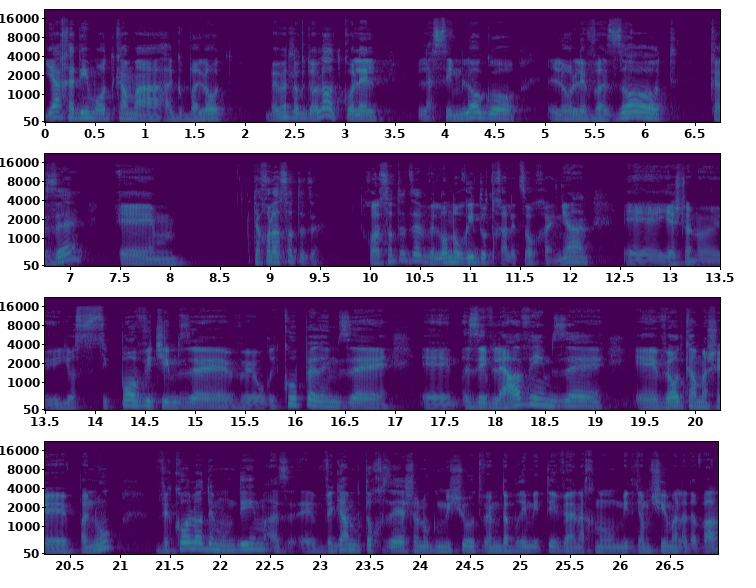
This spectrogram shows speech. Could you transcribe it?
יחד עם עוד כמה הגבלות באמת לא גדולות, כולל לשים לוגו, לא לבזות, כזה, אה, אתה יכול לעשות את זה. אתה יכול לעשות את זה ולא נוריד אותך לצורך העניין. אה, יש לנו יוסיפוביץ' עם זה, ואורי קופר עם זה, אה, זיו להבי עם זה, אה, ועוד כמה שפנו. וכל עוד הם עומדים, אז, וגם בתוך זה יש לנו גמישות והם מדברים איתי ואנחנו מתגמשים על הדבר.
